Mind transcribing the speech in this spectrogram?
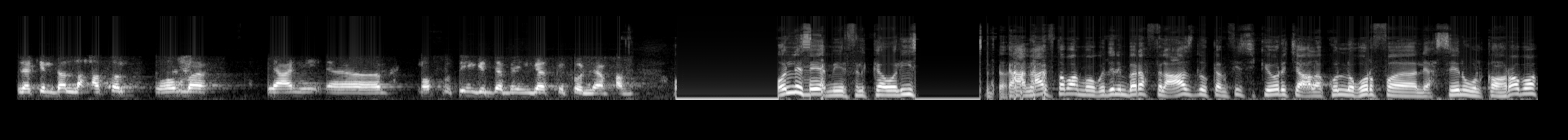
لكن ده اللي حصل. وهم يعني مبسوطين جدا بالانجاز كله يا محمد. قول لي يا أمير في الكواليس أنا عارف طبعا موجودين امبارح في العزل وكان في security على كل غرفة لحسين والكهرباء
